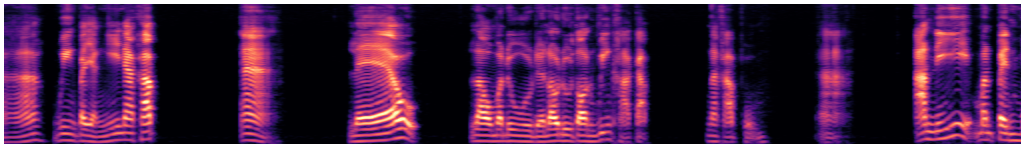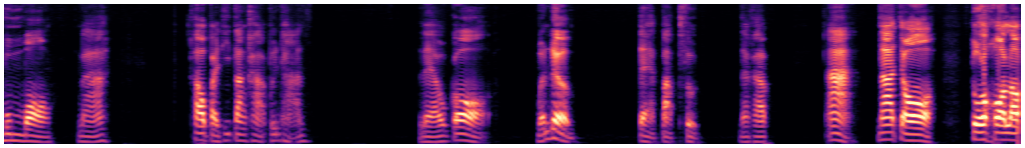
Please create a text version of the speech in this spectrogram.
นะวิ่งไปอย่างนี้นะครับ อ่า แล้วเรามาดูเดี๋ยวเราดูตอนวิ่งขากลับนะครับผม อ่า อันนี้มันเป็นมุมมองนะ เข้าไปที่ตั้งค่าพื้นฐาน แล้วก็เหมือนเดิม แต่ปรับสุดนะครับ อ่า หน้าจอตัวละครเรา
